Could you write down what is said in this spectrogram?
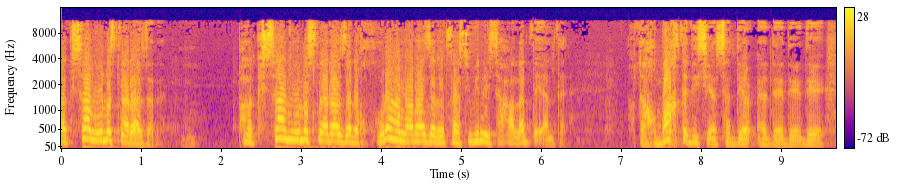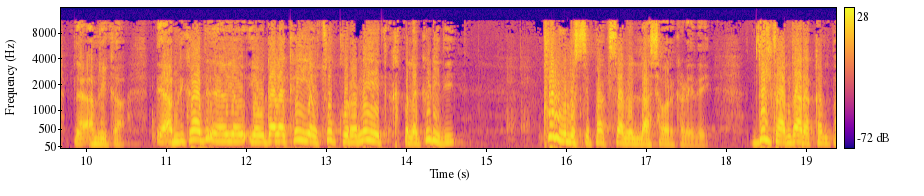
پاکستان ولس ناراضه ده پاکستان ولس ناراضه ده خورا ناراضه ده تاسو وینئ څه حالت دی هلته دا خو بخت دی سیاست د د د امریکا د امریکا یو یو ډله کې یو څو کورنۍ خپل کړی دي ټول ولس د پاکستان له لاسه ورکړی دی دلته همدا رقم په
